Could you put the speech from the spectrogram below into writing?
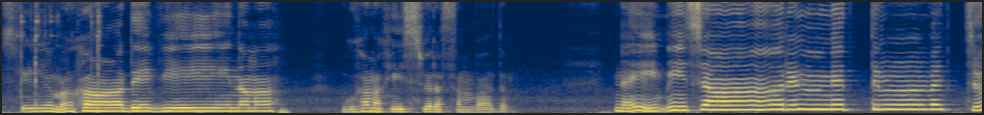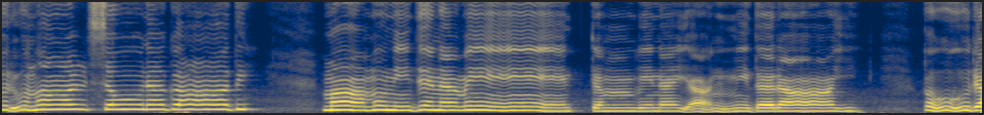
ശ്രീമഹാദേവ്യൈ നമ ഗുഹമഹേശ്വര സംവാദം നൈമിശാരണ്യത്തിൽ വച്ചൊരു നാൾ ശൗനകാദി മാമുനി ജനമേറ്റം വിനയാന്വിതരായി പൗരാണികോത്തമനാം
